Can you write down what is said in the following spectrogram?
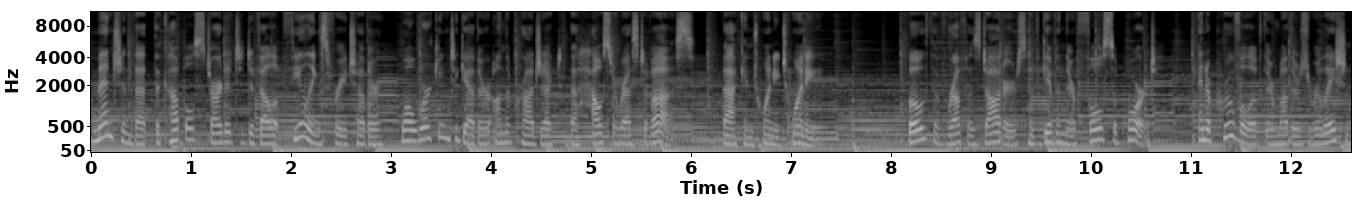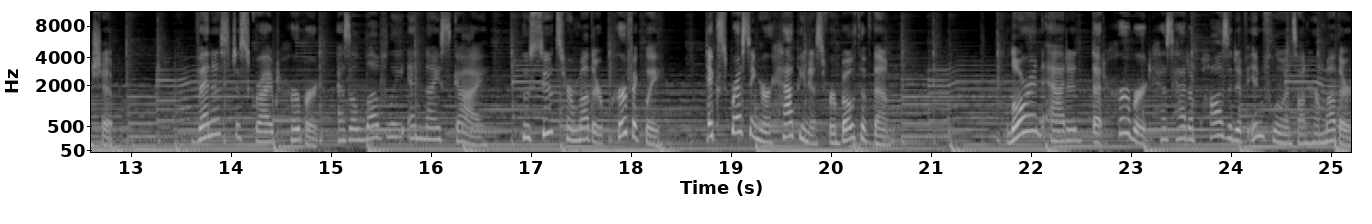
mentioned that the couple started to develop feelings for each other while working together on the project The House Arrest of Us back in 2020. Both of Ruffa's daughters have given their full support and approval of their mother's relationship. Venice described Herbert as a lovely and nice guy who suits her mother perfectly, expressing her happiness for both of them Lorin added that Herbert has had a positive influence on her mother,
